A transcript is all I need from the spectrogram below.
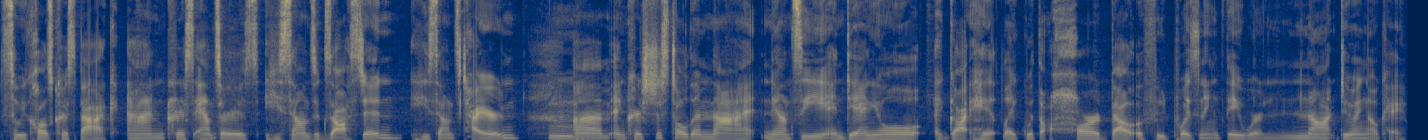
so he calls Chris back, and Chris answers. He sounds exhausted. He sounds tired. Um, and Chris just told him that Nancy and Daniel got hit like with a hard bout of food poisoning. They were not doing okay.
